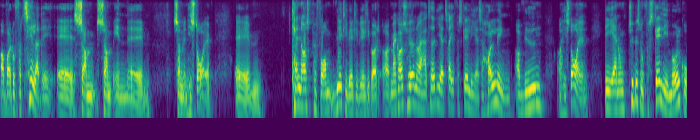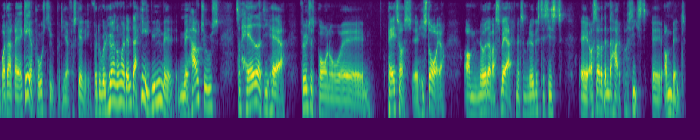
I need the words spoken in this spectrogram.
og hvor du fortæller det øh, som, som, en, øh, som en historie. Øh, kan også performe virkelig, virkelig, virkelig godt. Og man kan også høre, når jeg har taget de her tre forskellige, altså holdningen og viden og historien, det er nogle, typisk nogle forskellige målgrupper, der reagerer positivt på de her forskellige. For du vil høre nogle af dem, der er helt vilde med, med how-tos, som hader de her følelsesporno, øh, patos øh, historier om noget, der var svært, men som lykkedes til sidst. Øh, og så er der dem, der har det præcist øh, omvendt.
